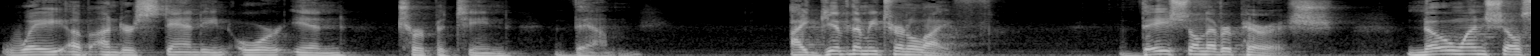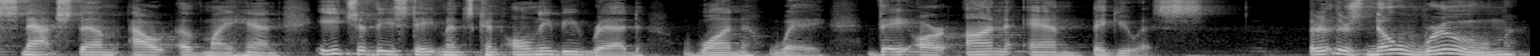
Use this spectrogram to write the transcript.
way of understanding or interpreting them. I give them eternal life. They shall never perish. No one shall snatch them out of my hand. Each of these statements can only be read one way. They are unambiguous. there's no room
